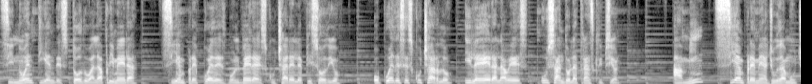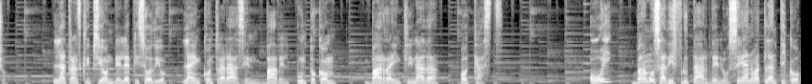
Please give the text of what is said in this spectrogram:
Si no entiendes todo a la primera, siempre puedes volver a escuchar el episodio o puedes escucharlo y leer a la vez usando la transcripción. A mí siempre me ayuda mucho. La transcripción del episodio la encontrarás en babel.com barra inclinada podcasts. Hoy vamos a disfrutar del Océano Atlántico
